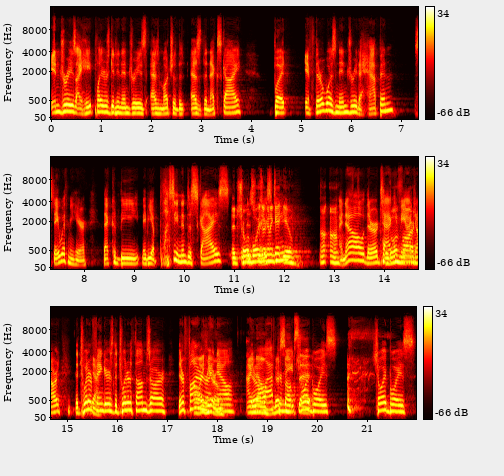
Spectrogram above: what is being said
injuries. I hate players getting injuries as much of the, as the next guy. But if there was an injury to happen, stay with me here. That could be maybe a blessing in disguise. The Choi boys are going to get you. Uh-uh. I know they're attacking me. Far. I can already the Twitter yeah. fingers, the Twitter thumbs are they're firing oh, right them. now. I they're know. all after they're me. Choi boys, Choi boys,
